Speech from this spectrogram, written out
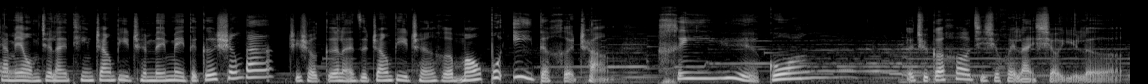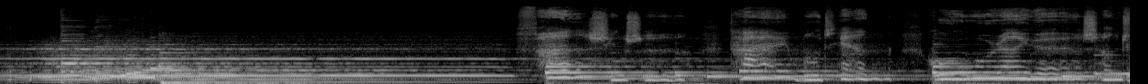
下面我们就来听张碧晨美美的歌声吧。这首歌来自张碧晨和毛不易的合唱《黑月光》。歌曲过后，继续回来秀娱乐。心事太眸间，忽然月上缺。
